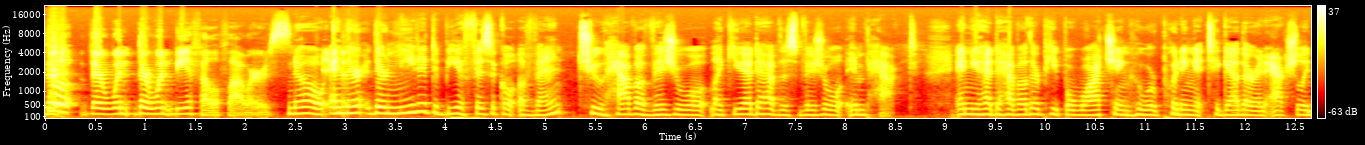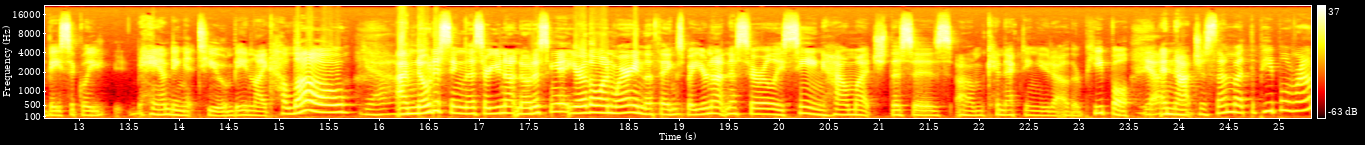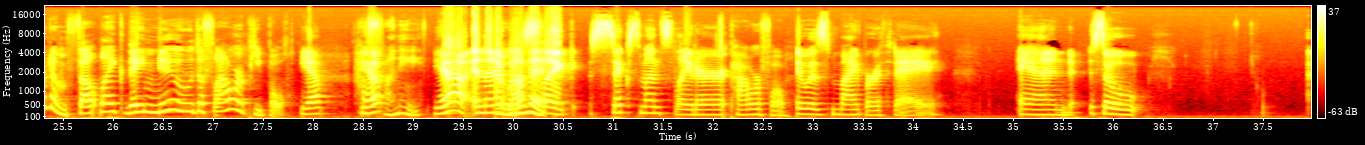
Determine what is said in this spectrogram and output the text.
There, well there wouldn't there wouldn't be a fellow flowers. No and there there needed to be a physical event to have a visual like you had to have this visual impact and you had to have other people watching who were putting it together and actually basically handing it to you and being like hello Yeah. i'm noticing this. Are you not noticing it? You're the one wearing the things but you're not necessarily seeing how much this is um, connecting you to other people Yeah. and not just them but the people around them felt like they knew the flower people. Yep. How yep. funny. Yeah. And then it I was it. like six months later powerful. it was my birthday. And so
